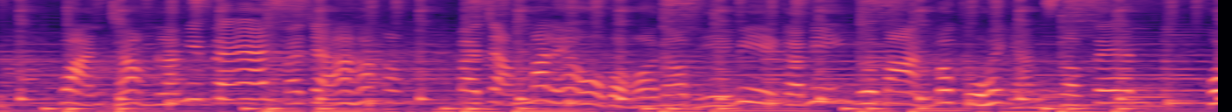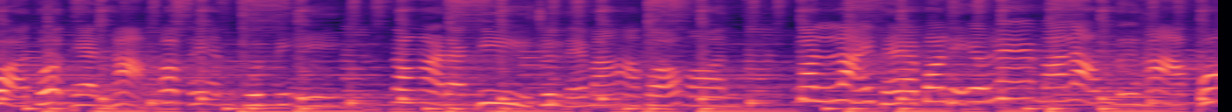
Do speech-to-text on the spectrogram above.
ำหวานช้ำและมีแฟนประจำประจำมาแล้วบ่เนาะพี่มีก็มีอยู่บ้านบ่กูให้ยันสเฟนขอโทษแทนห่างว่าแฟนคุณมีน้องอาดาที่จึงได้มาขอมอนเงินไหลแทบ่เหลวเล่มาลำหรือหากพ่อ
